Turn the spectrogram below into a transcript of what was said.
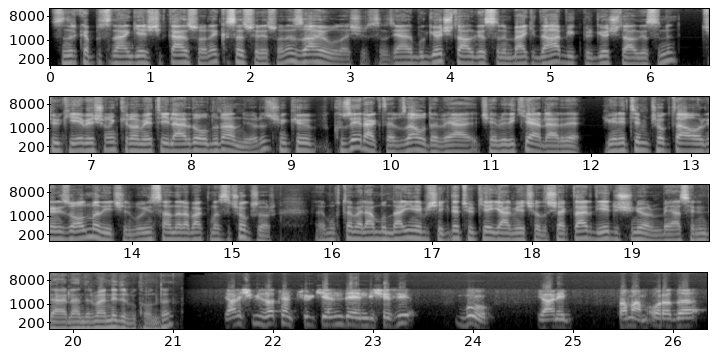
sınır kapısından geçtikten sonra kısa süre sonra Zaho'ya ulaşırsınız. Yani bu göç dalgasının belki daha büyük bir göç dalgasının Türkiye'ye 5-10 kilometre ileride olduğunu anlıyoruz. Çünkü Kuzey Irak'ta, Zaho'da veya çevredeki yerlerde yönetim çok daha organize olmadığı için bu insanlara bakması çok zor. E, muhtemelen bunlar yine bir şekilde Türkiye'ye gelmeye çalışacaklar diye düşünüyorum. Veya senin değerlendirmen nedir bu konuda? Yani şimdi zaten Türkiye'nin de endişesi bu. Yani tamam orada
